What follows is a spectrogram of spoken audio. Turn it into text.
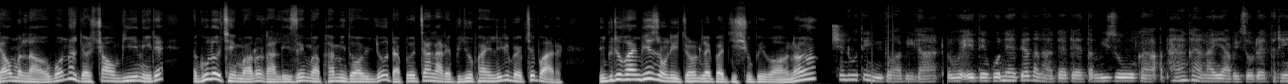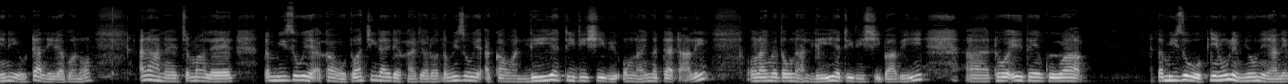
ရောက်မလာဘူးပေါ့နော်ကျွန်တော်ရှောင်ပြေးနေတယ်အခုလိုချိန်မှာတော့ဒါလေစိတ်မှာဖမ်းမိသွားပြီလို့ဒါပြောကြလာတဲ့ဗီဒီယိုဖိုင်လေးတွေပဲဖြစ်ပါတယ် ဒီဗီဒီယိုဖိုင်ပြည့်စုံလေးကျွန်တော်တို့လိုက်ပါကြည့်ရှုပေးပါအောင်နော်ရှင်တို့သိပြီးသွားပြီလားဒေါ်အေတင်ကိုနဲ့ပြဿနာတက်တဲ့သမီးဆိုးကအဖမ်းခံလိုက်ရပြီဆိုတဲ့သတင်းတွေကိုတက်နေတယ်ပေါ့နော်အဲ့ဒါနဲ့ကျမလည်းသမီးဆိုးရဲ့အကောင့်ကိုသွားကြည့်လိုက်တဲ့ခါကျတော့သမီးဆိုးရဲ့အကောင့်က၄ရက်တိတိရှိပြီ online မတက်တာလေ online မသုံးတာ၄ရက်တိတိရှိပါပြီအာဒေါ်အေတင်ကိုကသမီးဆိုးကိုပြင်ဦးလင်မျိုးနေရနေ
